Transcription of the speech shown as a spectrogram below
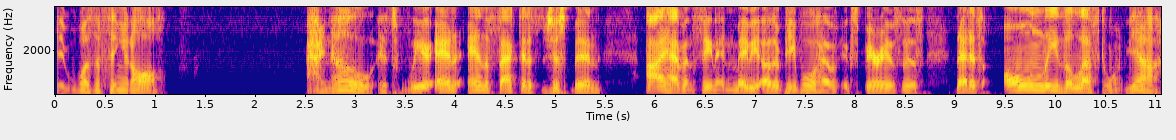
it was a thing at all. I know it's weird, and and the fact that it's just been. I haven't seen it, and maybe other people have experienced this. That it's only the left one. Yeah.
